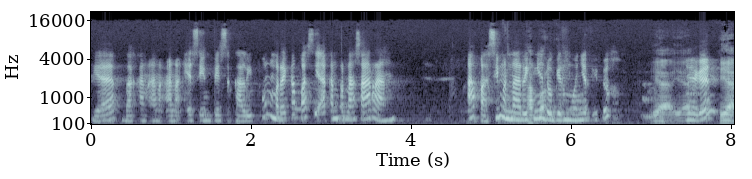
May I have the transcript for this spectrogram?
ya bahkan anak-anak SMP sekalipun mereka pasti akan penasaran apa sih menariknya apa? doger monyet itu ya ya ya kan ya,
